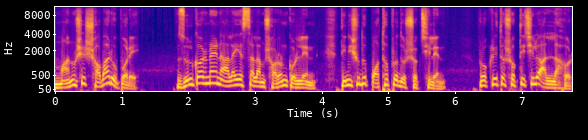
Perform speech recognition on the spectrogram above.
মানুষের সবার উপরে। জুলকরনায়ন আলাইসাল্লাম স্মরণ করলেন, তিনি শুধু পথপ্রদর্শক ছিলেন। প্রকৃত শক্তি ছিল আল্লাহর।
